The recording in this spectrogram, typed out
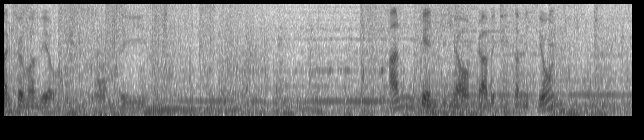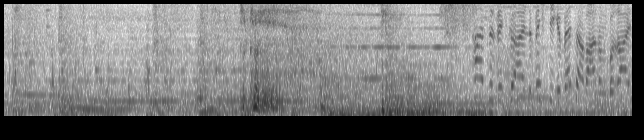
Dann kümmern wir uns um die angebliche Aufgabe dieser Mission. Halte dich für eine wichtige Wetterwarnung bereit.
